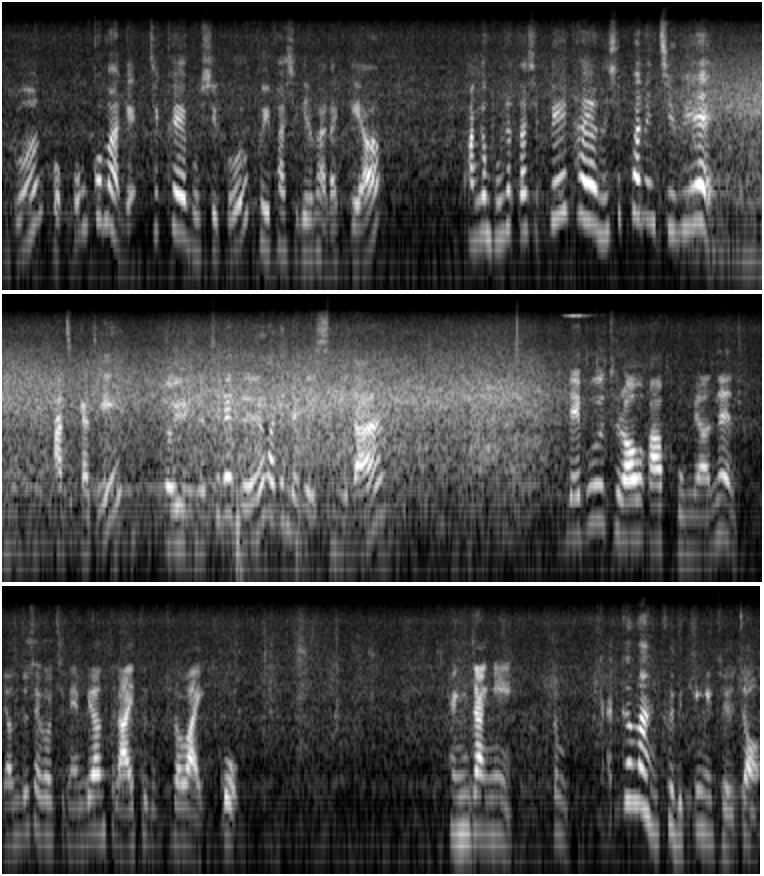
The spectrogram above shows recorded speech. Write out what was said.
부분 꼭 꼼꼼하게 체크해 보시고 구입하시길 바랄게요. 방금 보셨다시피 타이어는 18인치 위에 아직까지 여유 있는 트레드 확인되고 있습니다. 내부 들어가 보면은 연두색으로 지금 앰비언트 라이트도 들어와 있고 굉장히 좀 깔끔한 그 느낌이 들죠.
